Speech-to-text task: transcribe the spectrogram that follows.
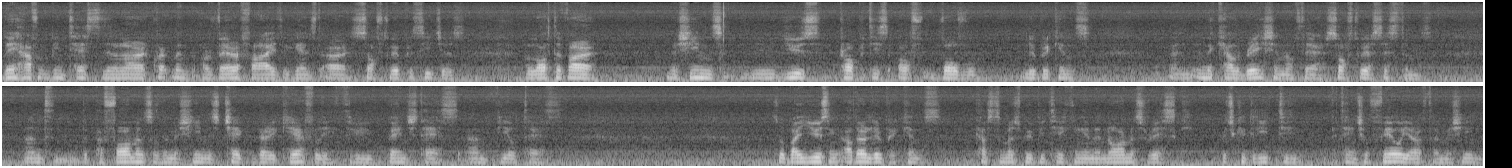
they haven't been tested in our equipment or verified against our software procedures. A lot of our machines use properties of Volvo lubricants and in the calibration of their software systems and the performance of the machine is checked very carefully through bench tests and field tests. So by using other lubricants customers would be taking an enormous risk which could lead to potential failure of their machine.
